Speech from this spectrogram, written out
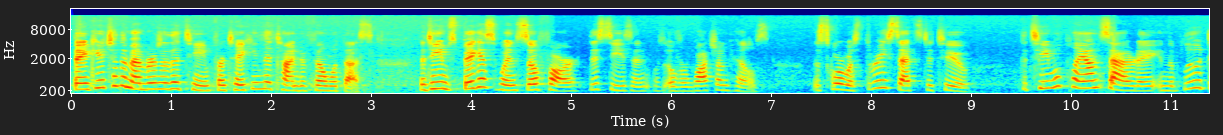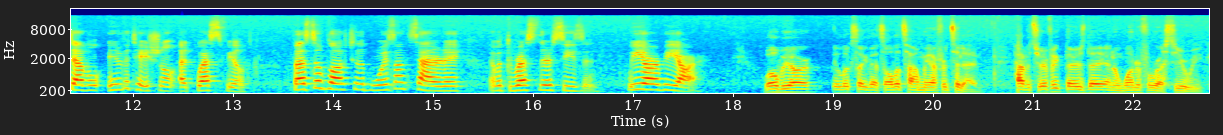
Thank you to the members of the team for taking the time to film with us. The team's biggest win so far this season was over Watchung Hills. The score was three sets to two. The team will play on Saturday in the Blue Devil Invitational at Westfield. Best of luck to the boys on Saturday and with the rest of their season. We are BR. Well, we are. It looks like that's all the time we have for today. Have a terrific Thursday and a wonderful rest of your week.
